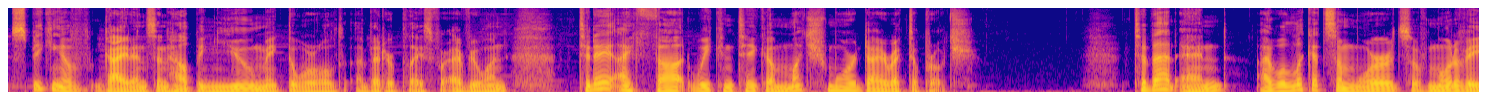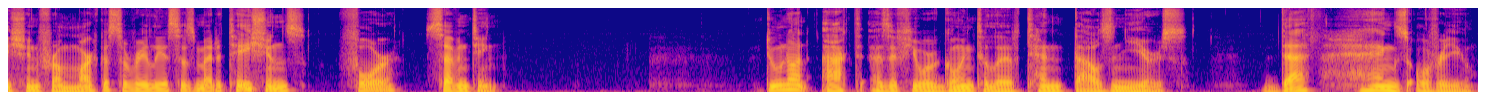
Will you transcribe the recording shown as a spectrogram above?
speaking of guidance and helping you make the world a better place for everyone, today I thought we can take a much more direct approach. To that end, I will look at some words of motivation from Marcus Aurelius' Meditations 4:17. Do not act as if you were going to live 10,000 years Death hangs over you.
